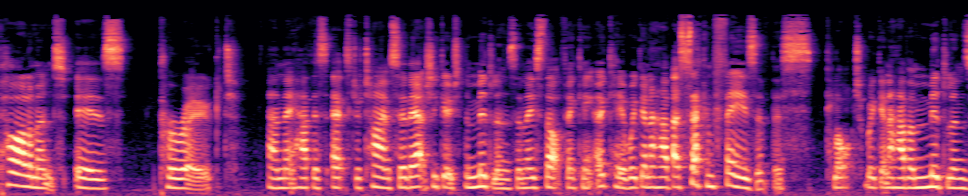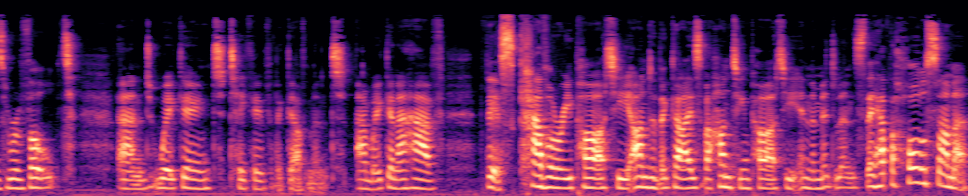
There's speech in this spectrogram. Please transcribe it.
Parliament is prorogued and they have this extra time. So they actually go to the Midlands and they start thinking, okay, we're going to have a second phase of this plot. We're going to have a Midlands revolt and we're going to take over the government and we're going to have this cavalry party under the guise of a hunting party in the Midlands. They have the whole summer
